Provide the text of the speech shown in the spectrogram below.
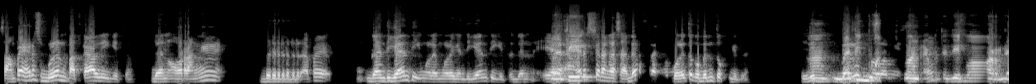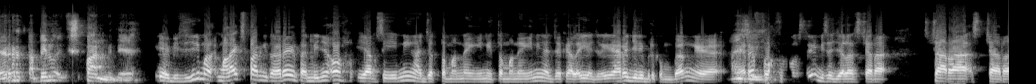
sampai akhirnya sebulan empat kali gitu. Dan orangnya ber apa ya, ganti-ganti mulai-mulai ganti-ganti gitu. Dan ya Berarti, akhirnya secara nggak sadar flag football itu kebentuk gitu jadi nah, berarti bukan cuma repetitive order, tapi lo expand gitu ya? Iya bisa jadi malah, malah expand gitu. Akhirnya yang tadinya oh yang si ini ngajak temennya yang ini, temennya yang ini ngajak yang lain, ngajak akhirnya jadi berkembang ya. Akhirnya vlog sendiri bisa jalan secara secara secara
